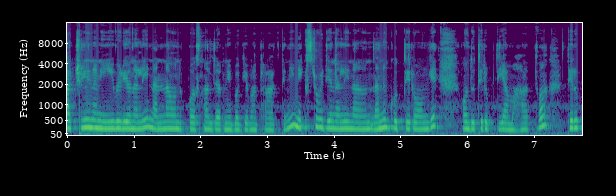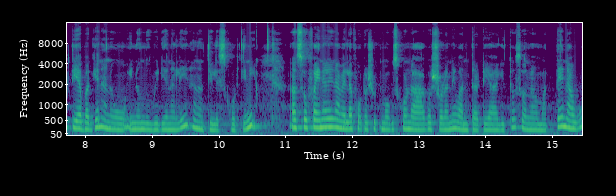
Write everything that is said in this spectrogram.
ಆ್ಯಕ್ಚುಲಿ ನಾನು ಈ ವಿಡಿಯೋನಲ್ಲಿ ನನ್ನ ಒಂದು ಪರ್ಸ್ನಲ್ ಜರ್ನಿ ಬಗ್ಗೆ ಮಾತ್ರ ಹಾಕ್ತೀನಿ. ನೆಕ್ಸ್ಟ್ ವಿಡಿಯೋನಲ್ಲಿ ನಾನು ನನಗೆ ಗೊತ್ತಿರೋ ಹಂಗೆ ಒಂದು ತಿರುಪ್ತಿಯ ಮಹತ್ವ, ತಿರುಪ್ತಿಯ ಬಗ್ಗೆ ನಾನು ಇನ್ನೊಂದು ವಿಡಿಯೋನಲ್ಲಿ ನಾನು ತಿಳಿಸ್ಕೊಡ್ತೀನಿ. ಸೊ ಫೈನಲಿ ನಾವೆಲ್ಲ ಫೋಟೋಶೂಟ್ ಮುಗಿಸ್ಕೊಂಡು ಆಗೋಷ್ಟೊಡನೆ ಒನ್ ತರ್ಟಿ ಆಗಿತ್ತು. ಸೊ ನಾವು ಮತ್ತೆ ನಾವು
